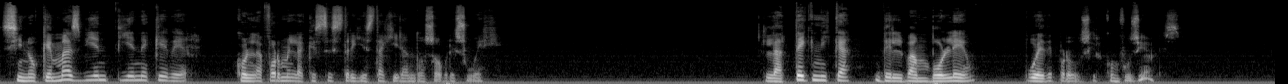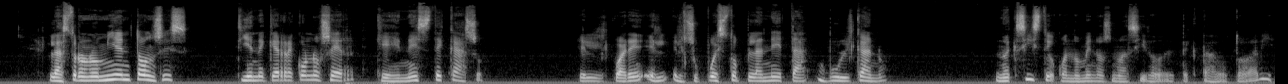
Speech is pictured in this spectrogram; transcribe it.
sino que más bien tiene que ver con la forma en la que esta estrella está girando sobre su eje. La técnica del bamboleo puede producir confusiones. La astronomía entonces tiene que reconocer que en este caso el, supuesto planeta Vulcano no existe o cuando menos no ha sido detectado todavía.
